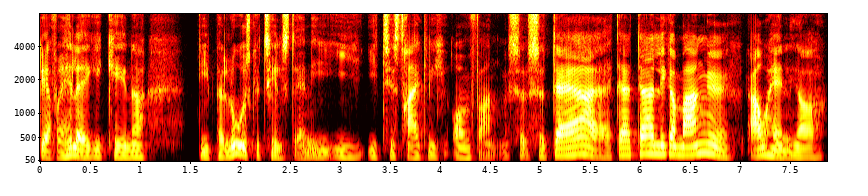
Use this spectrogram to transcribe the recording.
derfor heller ikke kender de patologiske tilstande i, i, i tilstrækkelig omfang. Så, så der, der, der ligger mange afhandlinger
